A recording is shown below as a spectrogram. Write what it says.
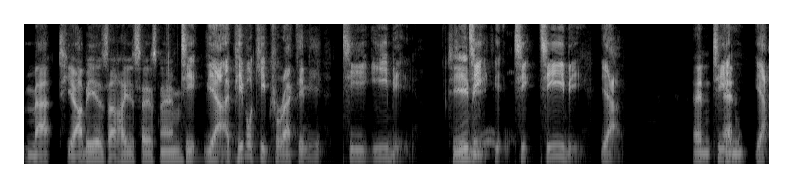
Matt Taibbi. Is that how you say his name? T- yeah, people keep correcting me. T E B. T E B. T E B. Yeah. And T- and yeah,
